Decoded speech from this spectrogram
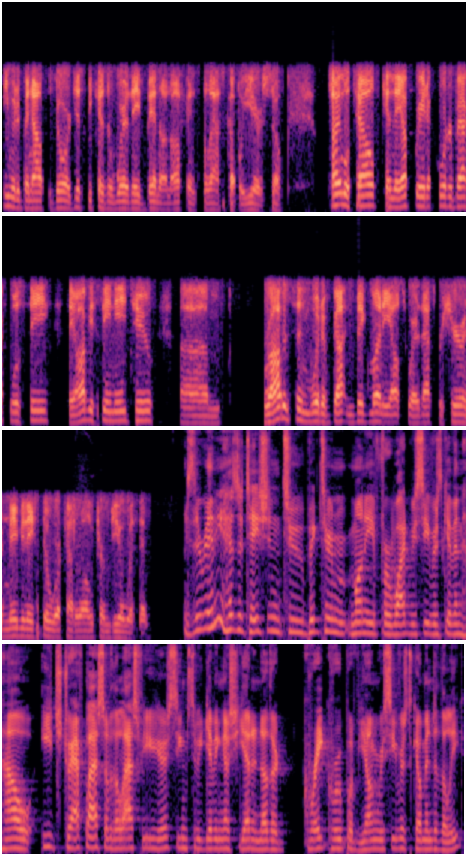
he would have been out the door just because of where they've been on offense the last couple of years. So time will tell. Can they upgrade at quarterback? We'll see. They obviously need to. Um, Robinson would have gotten big money elsewhere, that's for sure, and maybe they still work out a long term deal with him. Is there any hesitation to big term money for wide receivers given how each draft class over the last few years seems to be giving us yet another great group of young receivers to come into the league?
